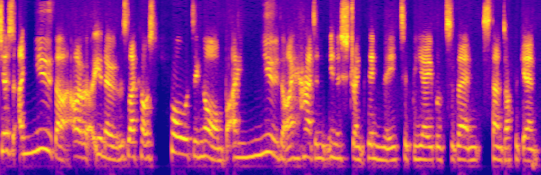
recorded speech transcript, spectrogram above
just, I knew that I, you know, it was like I was holding on, but I knew that I had an inner strength in me to be able to then stand up again.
